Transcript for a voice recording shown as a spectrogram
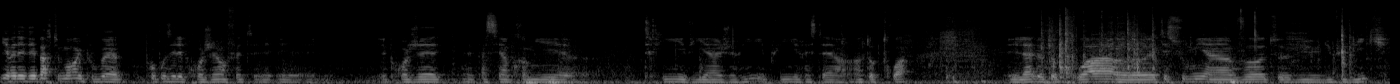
il, y avait des départements, ils pouvaient proposer des projets en fait, et, les projets passaient un premier tri via un jury, et puis il restait un, top 3. Et là, le top 3 était soumis à un vote du, public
